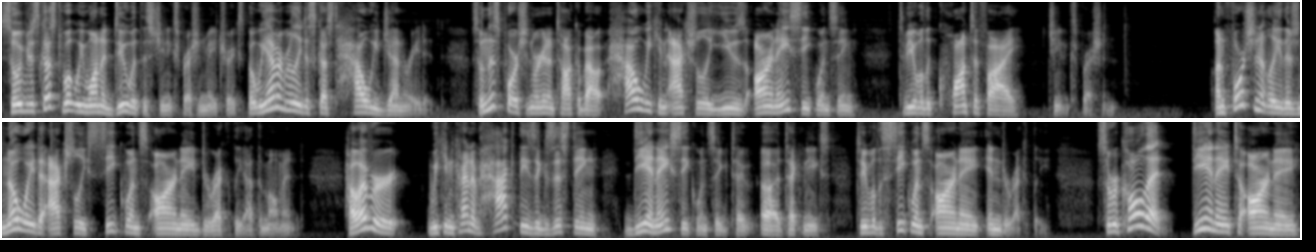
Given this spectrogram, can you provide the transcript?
So we've discussed what we want to do with this gene expression matrix, but we haven't really discussed how we generate it. So in this portion, we're going to talk about how we can actually use RNA sequencing to be able to quantify gene expression. Unfortunately, there's no way to actually sequence RNA directly at the moment. However, we can kind of hack these existing DNA sequencing te uh, techniques to be able to sequence RNA indirectly. So recall that DNA to RNA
